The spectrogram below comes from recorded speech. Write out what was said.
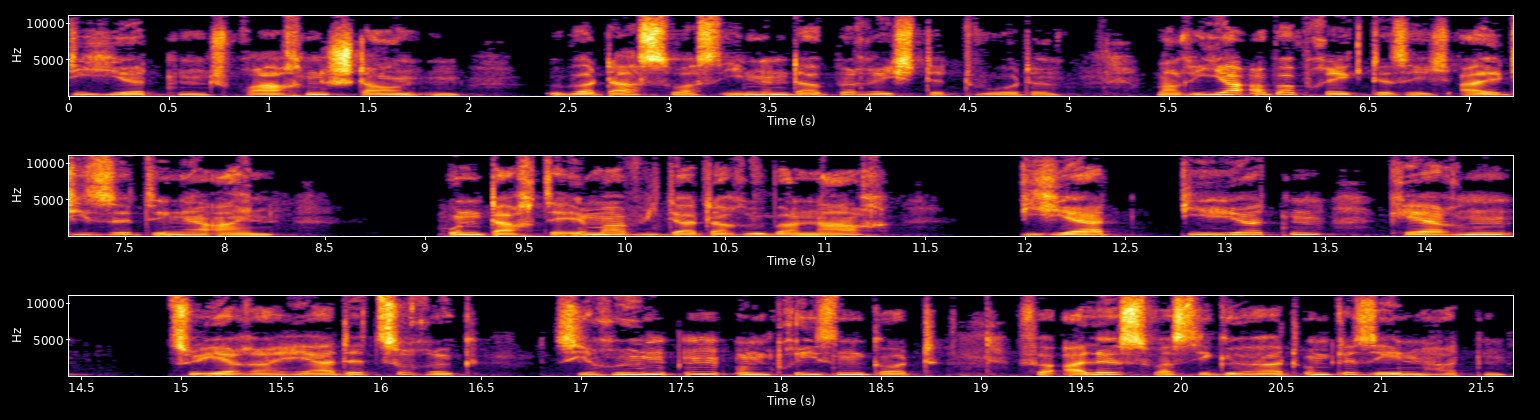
die Hirten sprachen, staunten über das, was ihnen da berichtet wurde. Maria aber prägte sich all diese Dinge ein und dachte immer wieder darüber nach, die, Her die Hirten kehren zu ihrer Herde zurück. Sie rühmten und priesen Gott für alles, was sie gehört und gesehen hatten.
